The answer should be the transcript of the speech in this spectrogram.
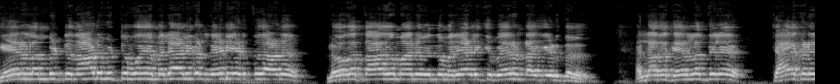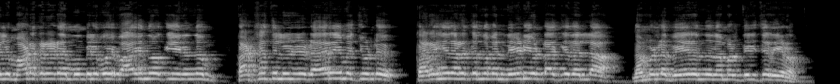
കേരളം വിട്ട് നാട് വിട്ടുപോയ മലയാളികൾ നേടിയെടുത്തതാണ് ലോകത്താകമാനം ഇന്ന് മലയാളിക്ക് പേരുണ്ടാക്കിയെടുത്തത്. അല്ലാതെ കേരളത്തിൽ ചായക്കടയിലും മാടക്കടയുടെ മുമ്പിൽ പോയി വായി നോക്കിയിരുന്നും കക്ഷത്തിൽ ഒരു ഡയറിയും വെച്ചുകൊണ്ട് കറങ്ങി നടക്കുന്നവൻ നേടിയുണ്ടാക്കിയതല്ല. നമ്മളുടെ പേരെന്ന് നമ്മൾ തിരിച്ചറിയണം.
